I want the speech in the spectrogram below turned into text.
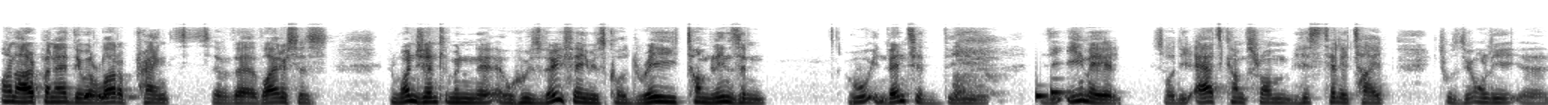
on ARPANET, there were a lot of pranks of uh, viruses. And one gentleman uh, who is very famous called Ray Tomlinson, who invented the, the email. So the ad comes from his teletype. It was the only, uh,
